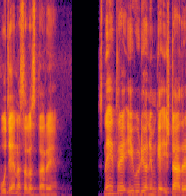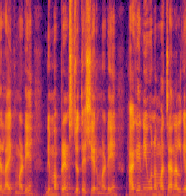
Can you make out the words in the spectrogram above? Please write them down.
ಪೂಜೆಯನ್ನು ಸಲ್ಲಿಸ್ತಾರೆ. ಸ್ನೇಹಿತರೆ, ಈ ವಿಡಿಯೋ ನಿಮಗೆ ಇಷ್ಟ ಆದರೆ ಲೈಕ್ ಮಾಡಿ, ನಿಮ್ಮ ಫ್ರೆಂಡ್ಸ್ ಜೊತೆ ಶೇರ್ ಮಾಡಿ, ಹಾಗೆ ನೀವು ನಮ್ಮ ಚಾನಲ್ಗೆ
